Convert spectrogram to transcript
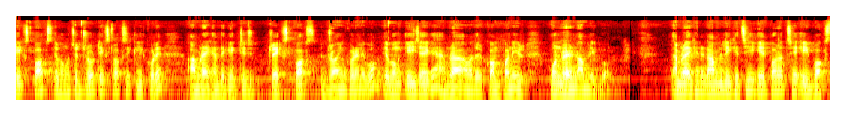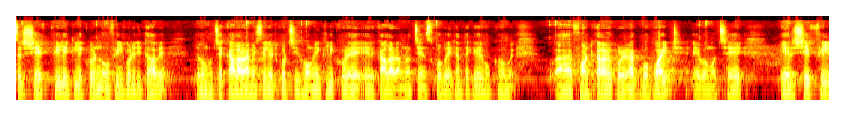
টেক্সট বক্স এবং হচ্ছে ড্র টেক্সট বক্সে ক্লিক করে আমরা এখান থেকে একটি টেক্সট বক্স ড্রয়িং করে নেব এবং এই জায়গায় আমরা আমাদের কোম্পানির ওনারের নাম লিখব। আমরা এখানে নাম লিখেছি, এরপর হচ্ছে এই বক্সের শেপ ফিলে ক্লিক করে নো ফিল করে দিতে হবে এবং হচ্ছে কালার আমি সিলেক্ট করছি হোমে ক্লিক করে এর কালার আমরা চেঞ্জ করব। এখান থেকে ফন্ট কালার করে রাখব হোয়াইট এবং হচ্ছে এর শেপ ফিল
